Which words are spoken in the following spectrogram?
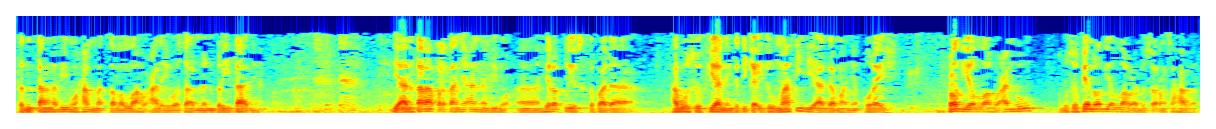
tentang Nabi Muhammad sallallahu alaihi wasallam dan beritanya. Di antara pertanyaan Nabi uh, Heraklius kepada Abu Sufyan yang ketika itu masih di agamanya Quraisy radhiyallahu anhu, Abu Sufyan radhiyallahu anhu seorang sahabat.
